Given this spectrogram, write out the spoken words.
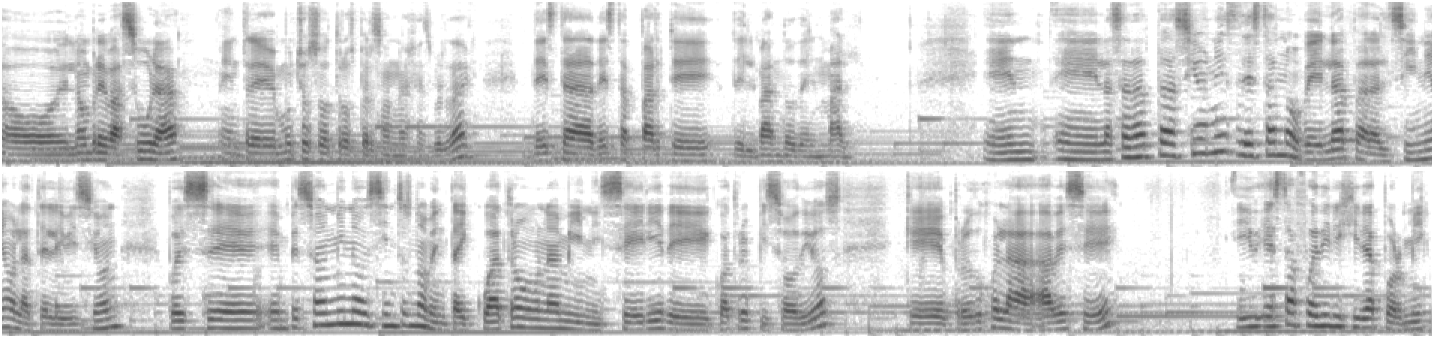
o el hombre basura, entre muchos otros personajes, ¿verdad? De esta, de esta parte del bando del mal. En eh, las adaptaciones de esta novela para el cine o la televisión, pues eh, empezó en 1994 una miniserie de cuatro episodios que produjo la ABC y esta fue dirigida por Mick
